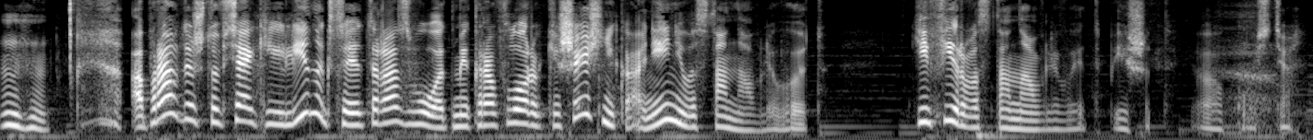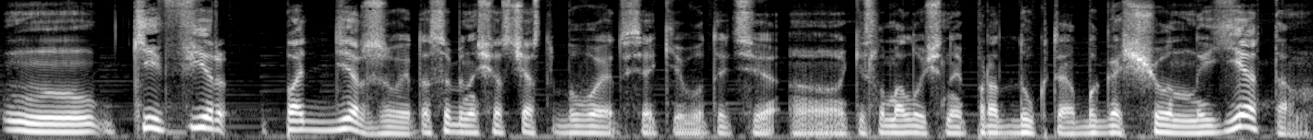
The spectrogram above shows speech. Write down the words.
Мгм. А правда, что всякие линоксы это развод микрофлора кишечника, они не восстанавливают. Кефир восстанавливает, пишет э, Костя. Кефир поддерживает, особенно сейчас часто бывают всякие вот эти э, кисломолочные продукты, обогащенные там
